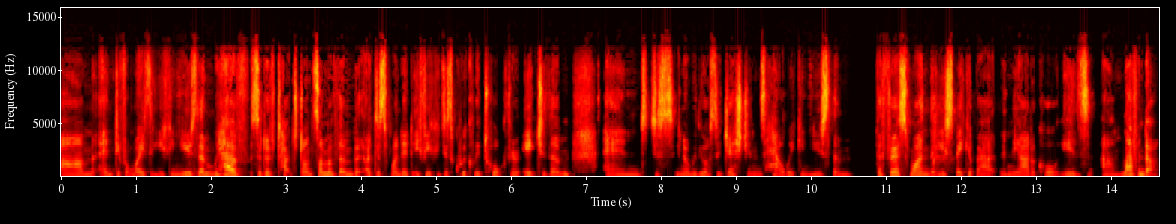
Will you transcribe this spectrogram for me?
um, and different ways that you can use them. We have sort of touched on some of them, but I just wondered if you could just quickly talk through each of them and just, you know, with your suggestions, how we can use them. The first one that you speak about in the article is um, lavender.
